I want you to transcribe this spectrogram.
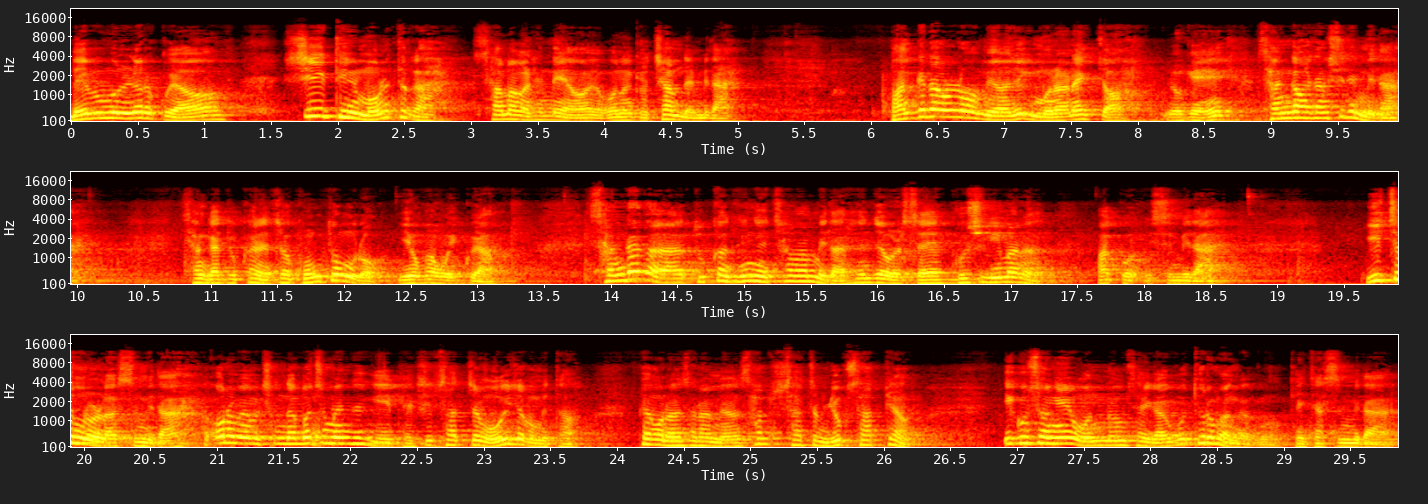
내부 문을 열었고요. CCTV 모니터가 사망을 했네요. 요거는 교체하면 됩니다. 밖에다 올라오면 여기 문 하나 있죠. 요게 상가 화장실입니다. 상가 두 칸에서 공통으로 이용하고 있고요. 상가가 두 칸 굉장히 참합니다. 현재 월세 92만원 받고 있습니다. 2층으로 올랐습니다. 오늘 매물 청담 건축 면적이 114.52제곱미터, 평으로 한산하면 34.64평. 이 구성의 원룸 3가구, 투룸 1가구 괜찮습니다.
